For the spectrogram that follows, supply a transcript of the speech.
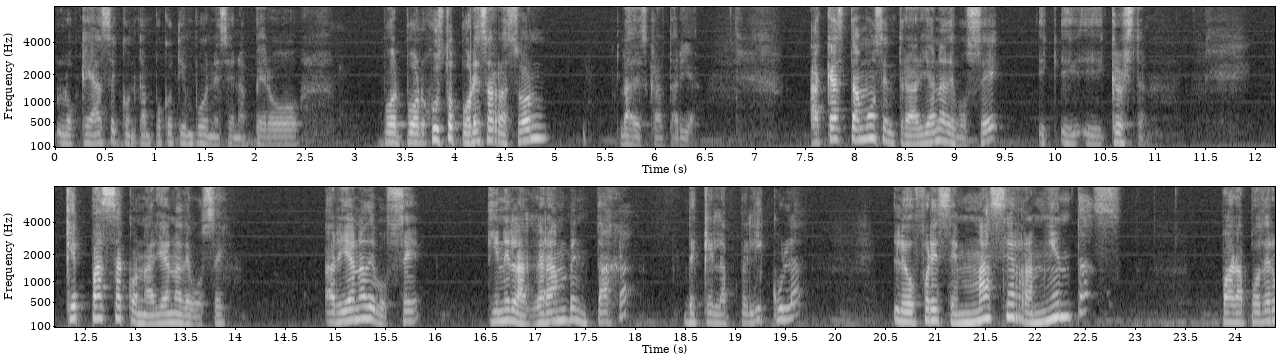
lo que hace con tan poco tiempo en escena, pero por, por justo por esa razón la descartaría. Acá estamos entre Ariana de Bosé y, Kirsten. ¿Qué pasa con Ariana de Bosé? Ariana de Bosé tiene la gran ventaja de que la película le ofrece más herramientas para poder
